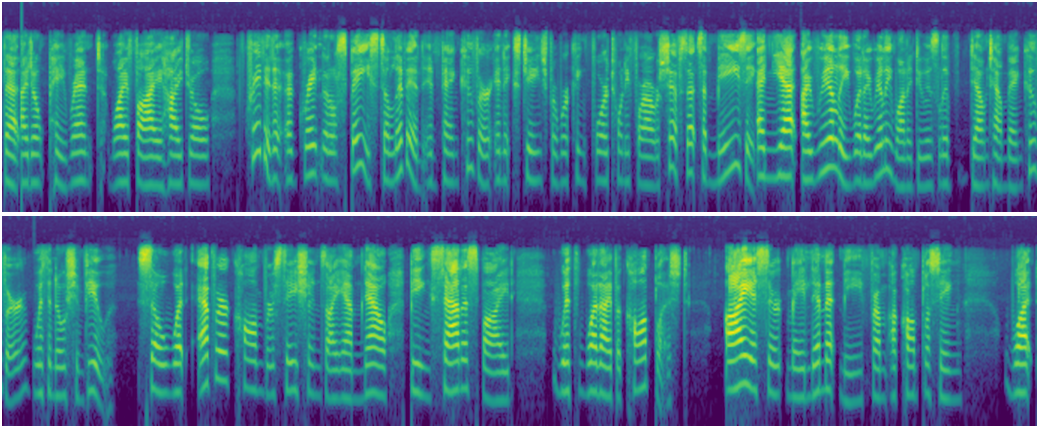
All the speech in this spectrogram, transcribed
that I don't pay rent, Wi Fi, hydro. Created a, a great little space to live in in Vancouver in exchange for working four 24 hour shifts. That's amazing. And yet, I really, what I really want to do is live downtown Vancouver with an ocean view. So, whatever conversations I am now being satisfied with what I've accomplished, I assert may limit me from accomplishing what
